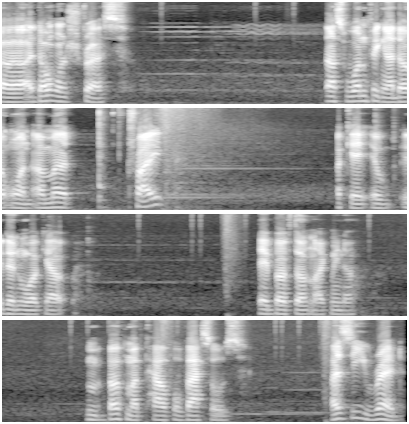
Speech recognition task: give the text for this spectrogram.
Uh, I don't want stress. That's one thing I don't want. I'm gonna try. Okay, it, it didn't work out. They both don't like me now. Both my powerful vassals. I see red?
